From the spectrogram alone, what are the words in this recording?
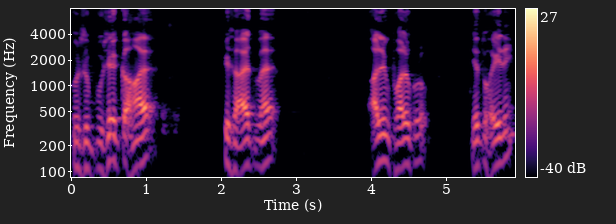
ان سے پوچھے کہاں ہے کس آیت میں ہے عالم فالو کرو یہ تو ہے ہی نہیں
